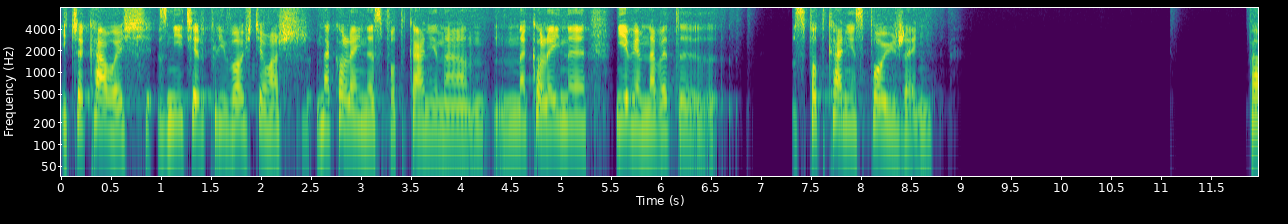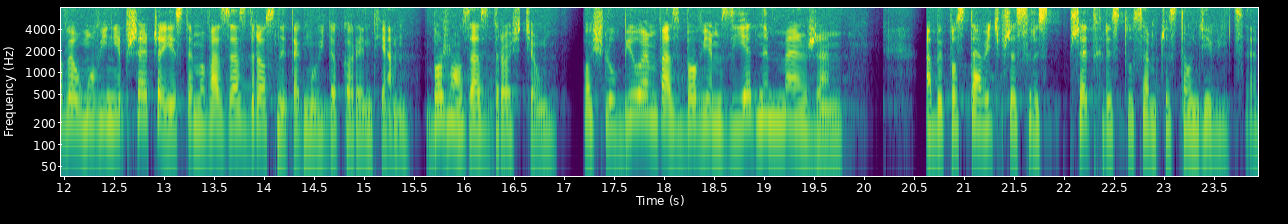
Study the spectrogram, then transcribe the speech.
I czekałeś z niecierpliwością aż na kolejne spotkanie, na, na kolejne, nie wiem, nawet y, spotkanie spojrzeń. Paweł mówi: Nie przeczę, jestem o was zazdrosny, tak mówi do Koryntian, Bożą zazdrością. Poślubiłem was bowiem z jednym mężem, aby postawić przed Chrystusem czystą dziewicę.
